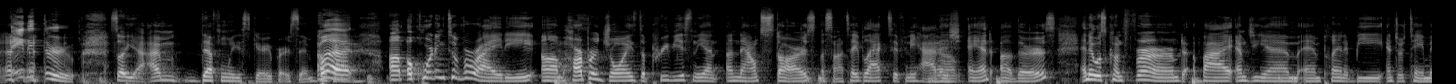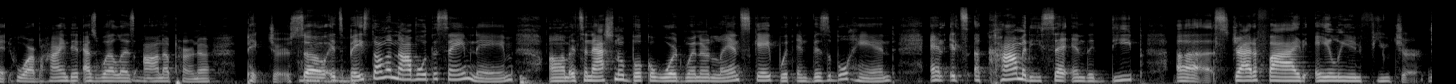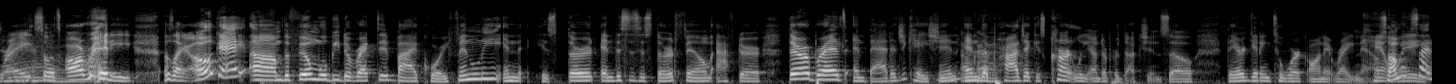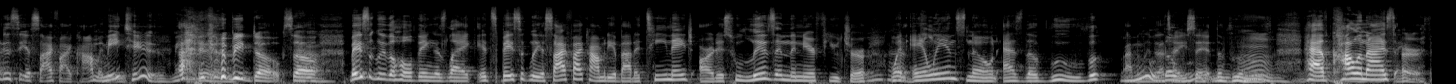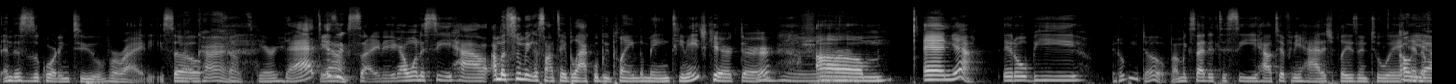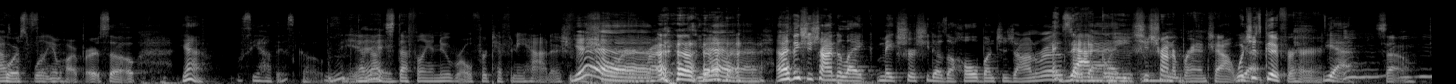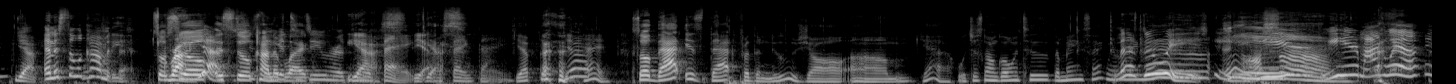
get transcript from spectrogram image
made it through. So yeah, I'm definitely a scary person. But Okay. um, according to Variety, um, Harper joins the previously un- announced stars Asante Blackk, Tiffany Haddish, and others, and it was confirmed by MGM and Plan B Entertainment, who are behind it, as well as Annapurna Pictures. So it's based on the novel with the same name. Um, it's a National Book Award winner, Landscape with Invisible Hand, and it's a comedy set in the deep, uh, stratified alien future, right? So it's already, I was like, okay. Um, the film will be directed by Cory Finley in his third, and this is his third film after Thoroughbreds and Bad Education, okay. and the project is currently under production. So they're getting to work on it right now. Can't so I'm wait. excited to see a sci-fi comedy. Me too. Me too. it could be dope. So basically, the whole thing is like it's basically a sci-fi comedy about a teenage artist who lives in the near future when aliens known as the Vuvv, I believe that's how you say it, the Vuvv, have colonized Earth, and this is according to Variety. So Okay. Sounds scary. that is Yeah. exciting. I want to see how. I'm assuming Asante Blackk will be playing the main teenage character. Um, and yeah, it'll be it'll be dope. I'm excited to see how Tiffany Haddish plays into it, Oh, and yeah, of course about to say. William Harper. So yeah, we'll see how this goes. Yeah, that's definitely a new role for Tiffany Haddish. For Yeah, sure. yeah. And I think she's trying to like make sure she does a whole bunch of genres. so Exactly. that- She's trying to mm-hmm. branch out, which Yeah. is good for her. yeah, mm-hmm. So mm-hmm. yeah. And it's still a comedy, so Right. still Yeah, it's still she's kind of get to like do her, Yes, her thing. yes. Yeah, thing thing. Yep. yep yeah. Okay. So that is that for the news, y'all. Um, yeah, we're just gonna go into the main segment. Let's right do now. it. We here, Awesome. we here, might as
